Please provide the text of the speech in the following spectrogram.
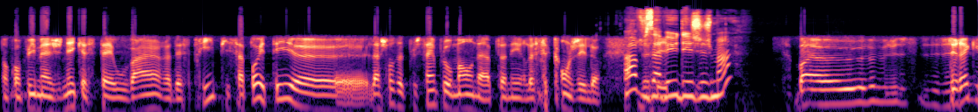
donc on peut imaginer que c'était ouvert d'esprit. Puis ça n'a pas été euh, la chose la plus simple au monde à obtenir, ce congé-là. Ah, vous avez eu des jugements? Ben, euh, je dirais que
